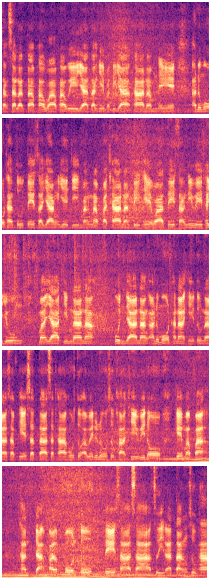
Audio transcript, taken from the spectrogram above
สังสารันตาภาวาภาเวยาตังเยปฏิยาทานัมเทอนุโมทันตุเตสยังเยจิมังนัปปชานันติเทวาเตสังนิเวทยุง มายาทินนานะปุญญานังอนุโมทนาเหตุนาสเพสัตตาสทธาโหตุอเวนุนสุขาชีวิโนเกมะปะทันจะปะโปนตุเตสาสาสีนาตังสุภา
